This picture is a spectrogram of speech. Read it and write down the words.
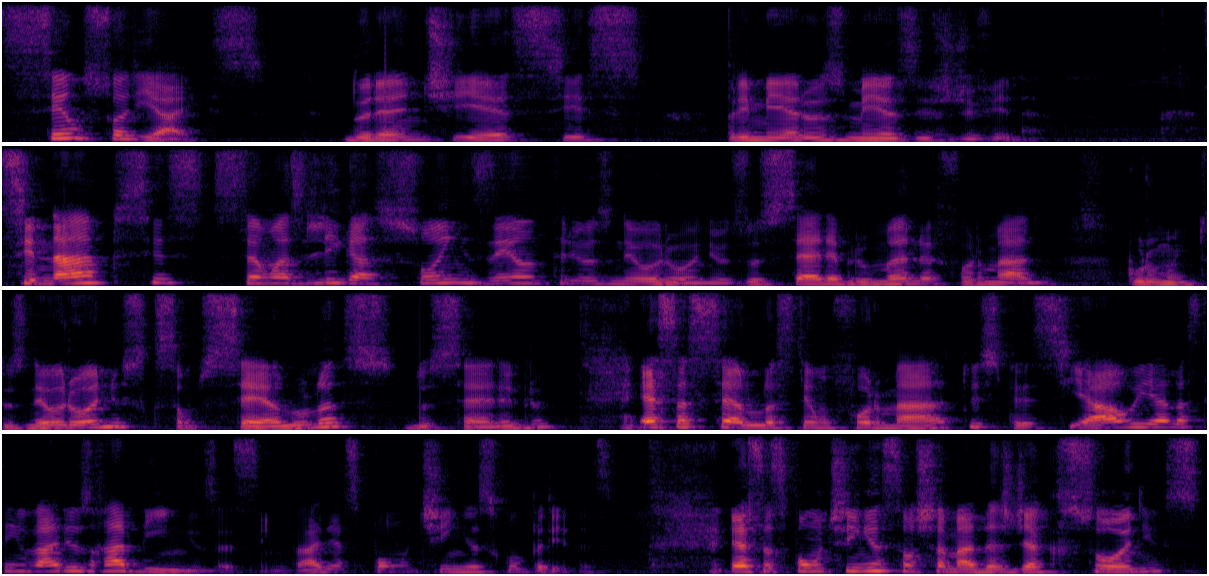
sensoriais durante esses primeiros meses de vida. Sinapses são as ligações entre os neurônios. O cérebro humano é formado por muitos neurônios, que são células do cérebro. Essas células têm um formato especial e elas têm vários rabinhos, assim, várias pontinhas compridas. Essas pontinhas são chamadas de axônios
